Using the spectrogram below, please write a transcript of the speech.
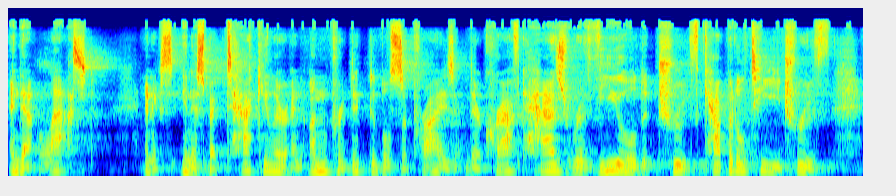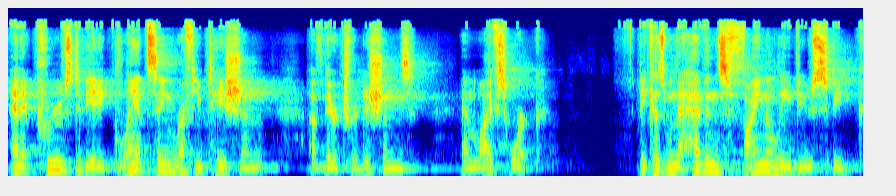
And at last, in a spectacular and unpredictable surprise, their craft has revealed truth, capital T truth, and it proves to be a glancing refutation of their traditions and life's work. Because when the heavens finally do speak,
